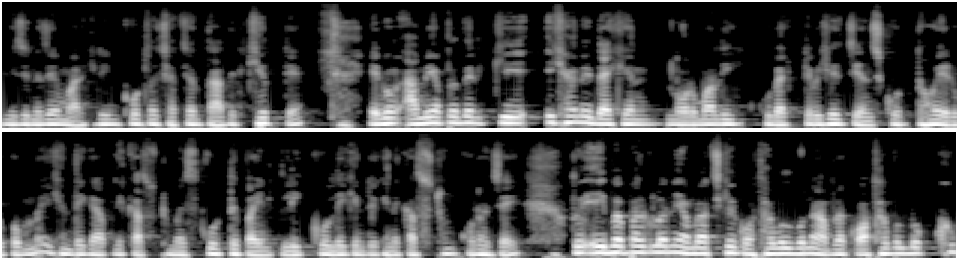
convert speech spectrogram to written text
নিজে নিজে মার্কেটিং করতে চাচ্ছেন তাদের ক্ষেত্রে। এবং আমি আপনাদেরকে এখানে দেখেন নর্মালি খুব একটা বেশি চেঞ্জ করতে হয় এরকম না। এখান থেকে আপনি কাস্টমাইজ করতে পারেন। ক্লিক করলে কিন্তু এখানে কাস্টম করা যায়। তো এই ব্যাপারগুলো নিয়ে আমরা আজকে কথা বলব না। আমরা কথা বলব খুব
